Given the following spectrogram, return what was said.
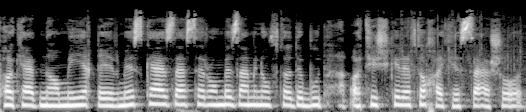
پاکت نامه قرمز که از دست روم به زمین افتاده بود آتیش گرفت و خاکستر شد.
